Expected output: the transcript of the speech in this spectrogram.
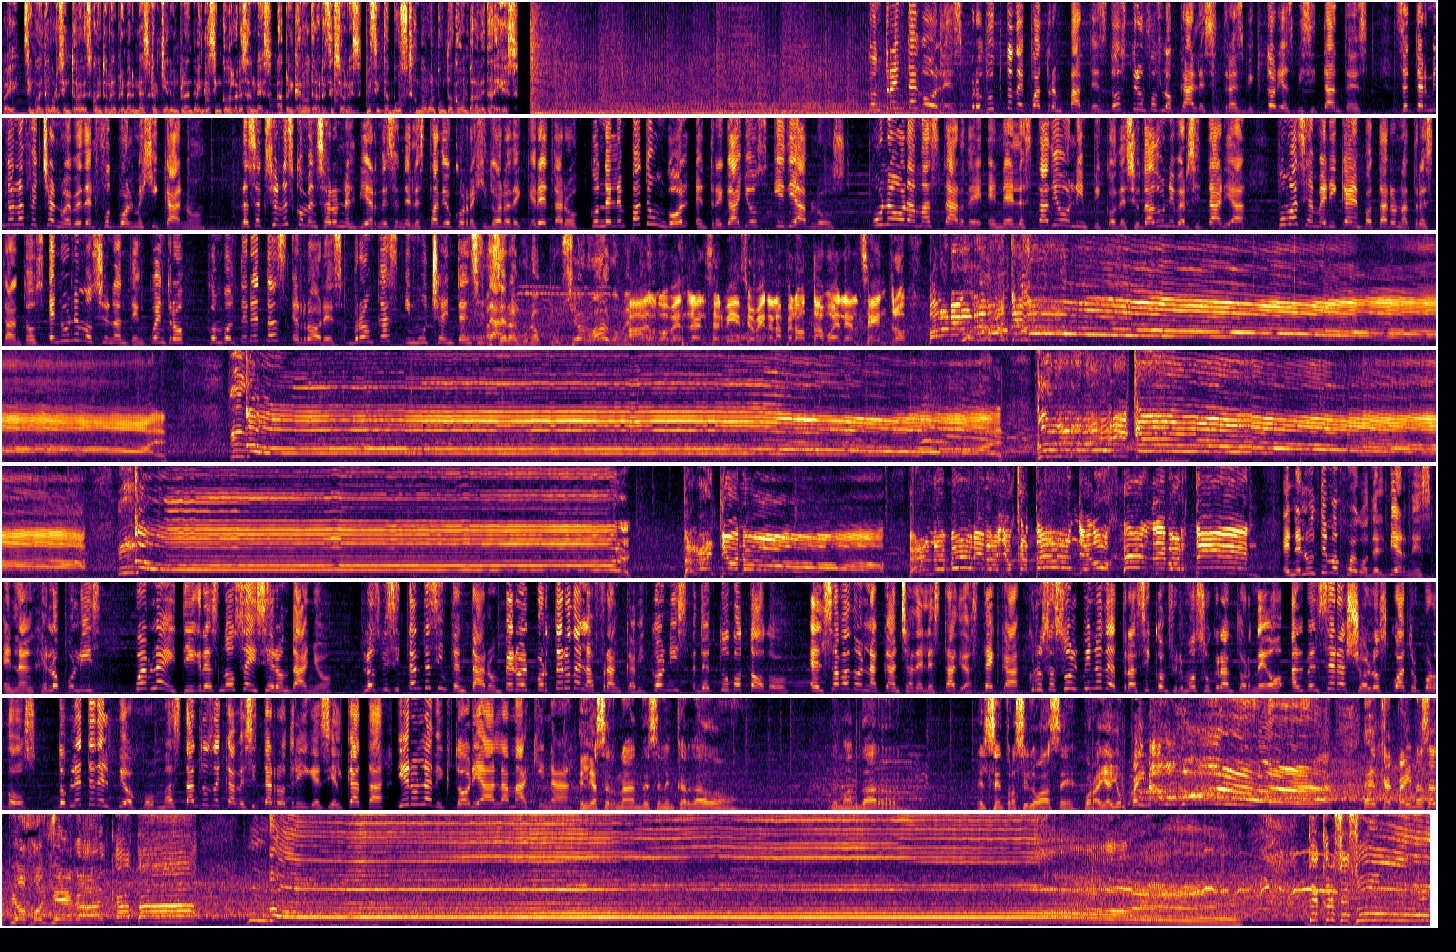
AroPay. 50% de descuento en el primer mes requiere un plan de 25 dólares al mes. Aplican otras restricciones. Visita boostmobile.com para detalles. Con 30 goles, producto de cuatro empates, dos triunfos locales y tres victorias visitantes, se terminó la fecha 9 del fútbol mexicano. Las acciones comenzaron el viernes en el Estadio Corregidora de Querétaro con el empate a un gol entre Gallos y Diablos. Una hora más tarde, en el Estadio Olímpico de Ciudad Universitaria, Pumas y América empataron a tres tantos en un emocionante encuentro con volteretas, errores, broncas y mucha intensidad. ¿Hacer alguna obstrucción o algo? Algo, vendrá el servicio, viene la pelota, vuelve al centro. ¡Balón en el rebote! ¡Gol! En el último juego del viernes, en la Angelópolis, Puebla y Tigres no se hicieron daño. Los visitantes intentaron, pero el portero de la Franca, Viconis, detuvo todo. El sábado en la cancha del Estadio Azteca, Cruz Azul vino de atrás y confirmó su gran torneo al vencer a Cholos 4 por 2. Doblete del Piojo, más tantos de Cabecita Rodríguez y el Cata dieron la victoria a la máquina. Elías Hernández, el encargado de mandar el centro, así lo hace. Por ahí hay un peinado, ¡gol! El que peina es el piojo, llega al Cata. ¡Gol! ¡De Cruz Azul!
